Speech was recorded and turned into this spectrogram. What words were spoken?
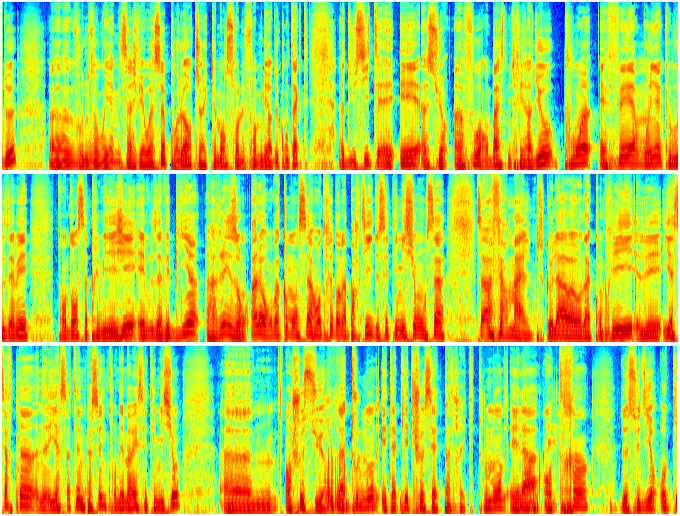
02. vous nous envoyez un message via WhatsApp ou alors directement sur le formulaire de contact euh, du site et, sur info en basse nutriradio.fr, moyen que vous avez tendance à privilégier et vous avez bien raison. Alors, on va commencer à rentrer dans la partie de cette émission où ça ça va faire mal, puisque là, on a compris, les, il, y a certains, il y a certaines personnes qui ont démarré cette émission euh, en chaussures. Là, tout le monde est à pied de chaussettes, Patrick. Tout le monde est là en train de se dire, OK,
